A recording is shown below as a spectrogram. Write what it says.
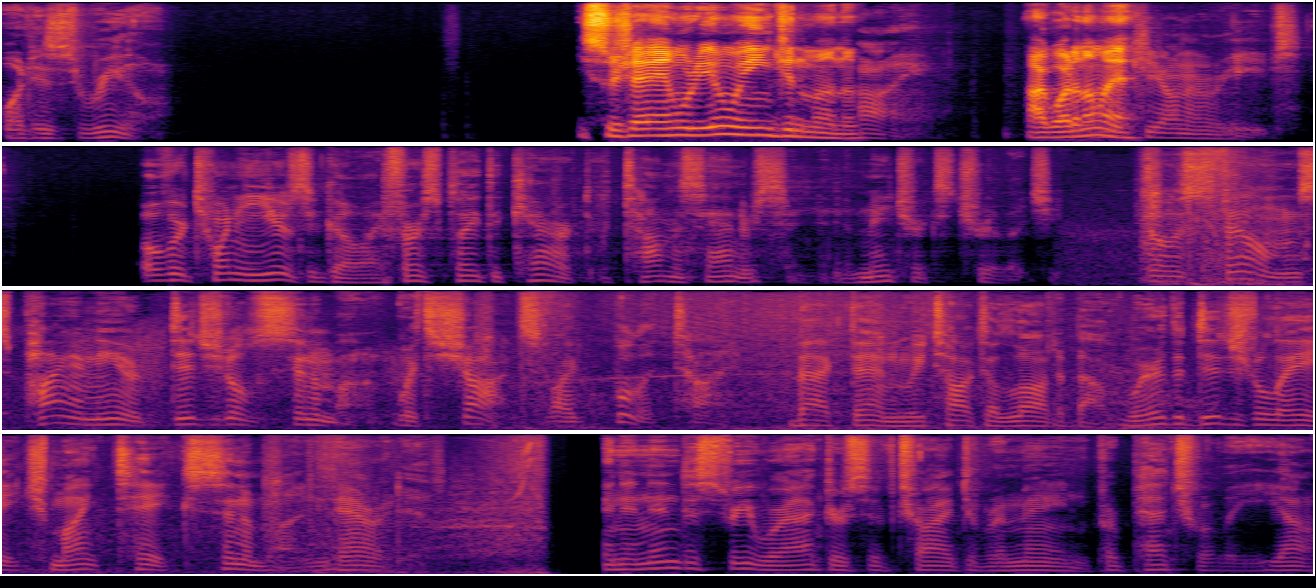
what is real? Isso já é um Real Engine, mano. Hi, Agora não é. Keanu Reeves. Over 20 years ago, I first played the character Thomas Anderson in the Matrix trilogy. Those films pioneered digital cinema with shots like bullet time. Back then, we talked a lot about where the digital age might take cinema and narrative. In an industry where actors have tried to remain perpetually young,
